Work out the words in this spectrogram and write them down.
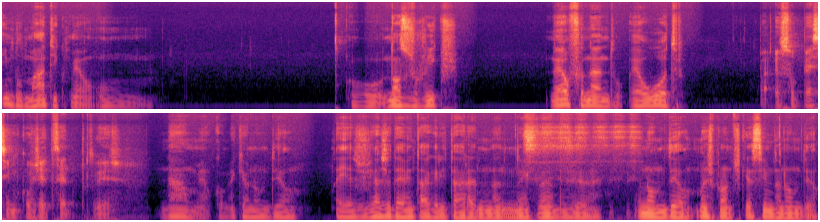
emblemático, meu. Um, o Nós os Ricos. Não é o Fernando, é o outro. Eu sou péssimo com jeito 7 de português. Não, meu, como é que é o nome dele? Os gajos já devem estar a gritar, a, a dizer o nome dele. Mas pronto, esqueci-me do nome dele.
